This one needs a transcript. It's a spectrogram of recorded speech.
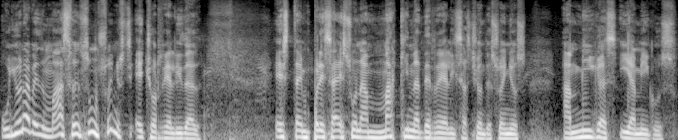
Y una vez más es un sueño hecho realidad. Esta empresa es una máquina de realización de sueños, amigas y amigos.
